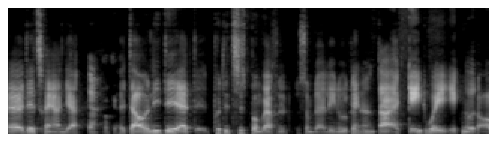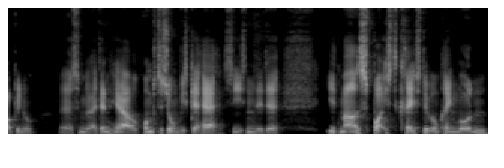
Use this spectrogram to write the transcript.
øh, det er træeren, ja. ja okay. Øh, der er jo lige det, at på det tidspunkt, i hvert fald, som der er lige nu i planerne, der er Gateway ikke noget deroppe endnu, øh, som jo er den her rumstation, vi skal have, sige sådan lidt, øh, i et meget spøjst kredsløb omkring månen.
